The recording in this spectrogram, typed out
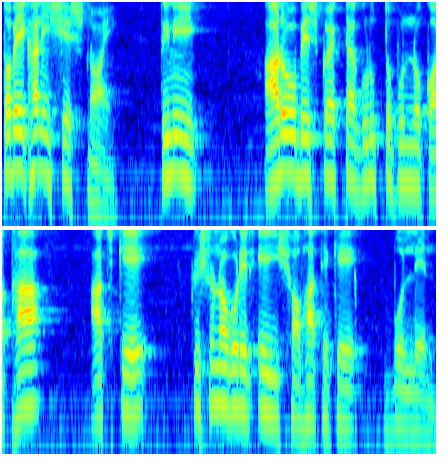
তবে এখানেই শেষ নয়। তিনি আরও বেশ কয়েকটা গুরুত্বপূর্ণ কথা আজকে কৃষ্ণনগরের এই সভা থেকে বললেন।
